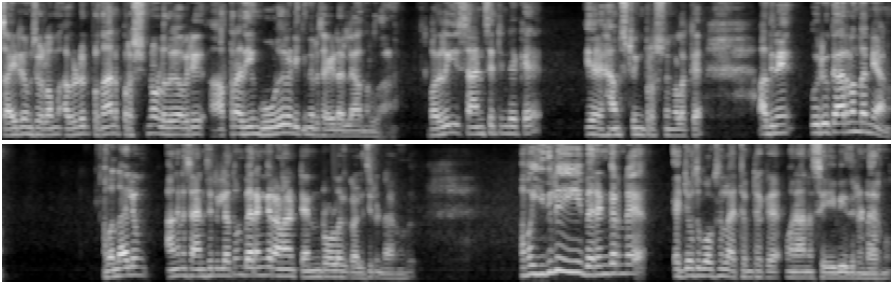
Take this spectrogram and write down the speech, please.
സൈഡ് സംബന്ധിച്ചോളം അവരുടെ ഒരു പ്രധാന പ്രശ്നമുള്ളത് അവർ അത്ര അധികം ഗോളുകൾ അടിക്കുന്ന ഒരു സൈഡല്ല എന്നുള്ളതാണ്. അപ്പോൾ അതിൽ ഈ സാൻസെറ്റിന്റെയൊക്കെ ഹാംസ്ട്രിങ് പ്രശ്നങ്ങളൊക്കെ അതിന് ഒരു കാരണം തന്നെയാണ്. അപ്പോൾ എന്തായാലും അങ്ങനെ സാൻസെറ്റ് ഇല്ലാത്തതുകൊണ്ട് ബെരങ്കറാണ് ടെൻ റോളൊക്കെ കളിച്ചിട്ടുണ്ടായിരുന്നത്. അപ്പോൾ ഇതിൽ ഈ ബെരങ്കറിന്റെ എഡ്ജ് ഓഫ് ദി ബോക്സിനുള്ള അറ്റംപ്റ്റൊക്കെ ഒനാന സേവ് ചെയ്തിട്ടുണ്ടായിരുന്നു.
